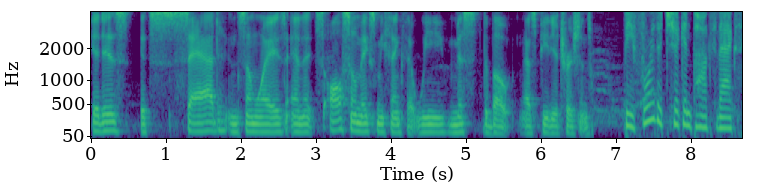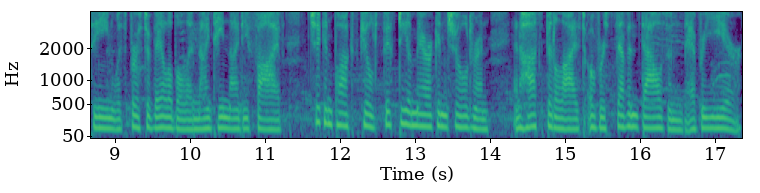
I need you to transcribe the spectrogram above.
it is it's sad in some ways, and it also makes me think that we missed the boat as pediatricians. Before the chickenpox vaccine was first available in 1995, chickenpox killed 50 American children and hospitalized over 7,000 every year.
